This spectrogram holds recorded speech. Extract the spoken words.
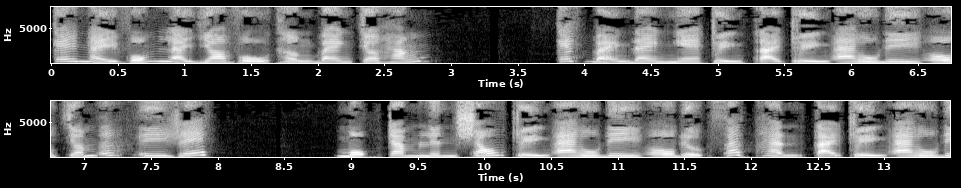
Cái này vốn là do vũ thần ban cho hắn. Các bạn đang nghe truyện tại truyện audio.fiz 106 truyện audio được phát hành tại truyện audio.fiz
